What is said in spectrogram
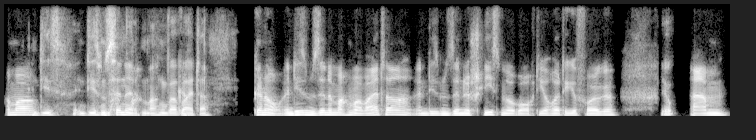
haben wir. In, dies, in diesem Sinne machen wir weiter. Genau, in diesem Sinne machen wir weiter. In diesem Sinne schließen wir aber auch die heutige Folge. Ähm,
